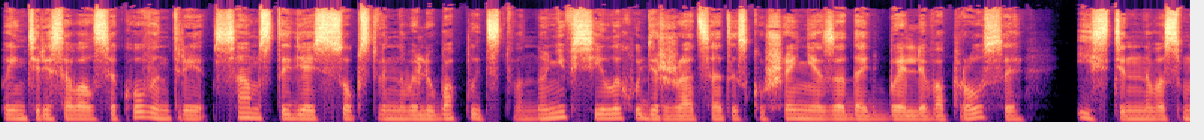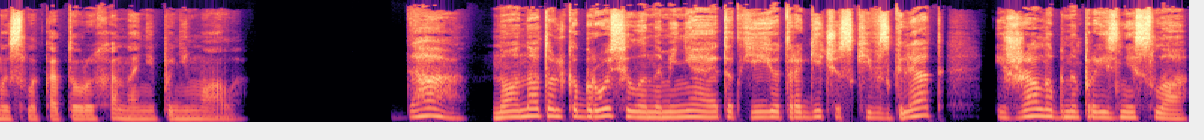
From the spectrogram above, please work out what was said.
Поинтересовался Ковентри, сам стыдясь собственного любопытства, но не в силах удержаться от искушения задать Белли вопросы, истинного смысла которых она не понимала. Да, но она только бросила на меня этот ее трагический взгляд и жалобно произнесла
